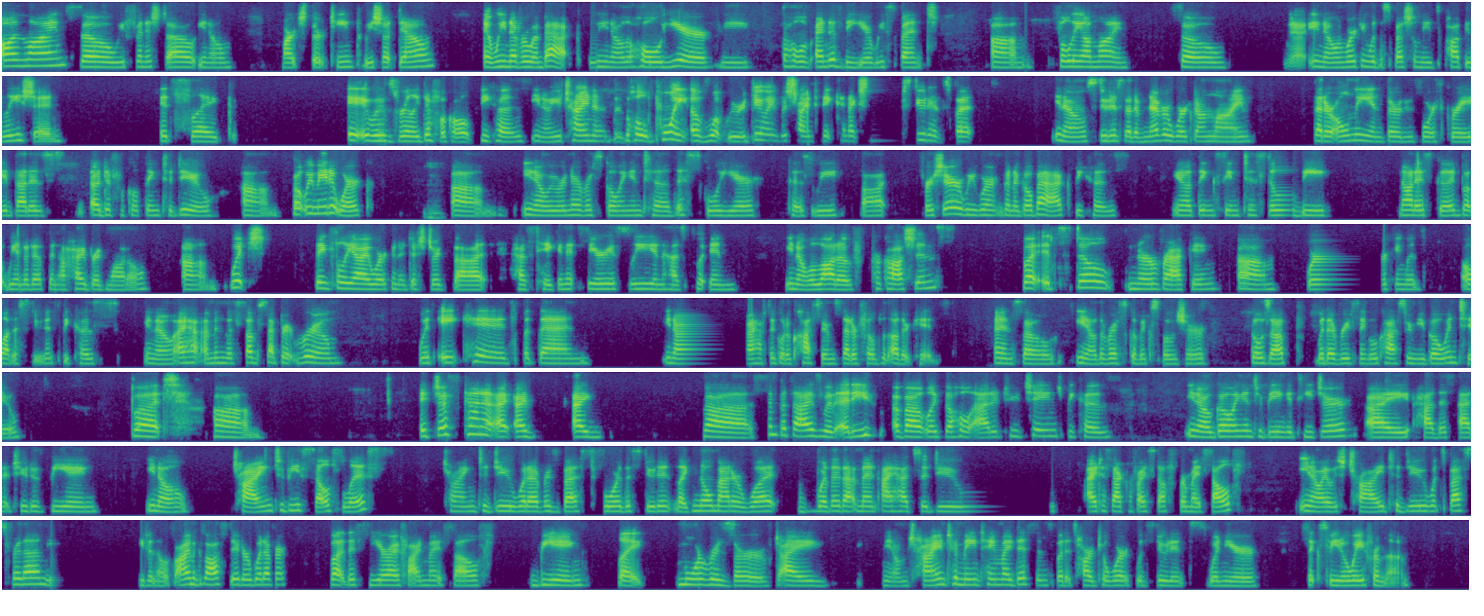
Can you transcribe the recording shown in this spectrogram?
online. So we finished out, you know, March 13th, we shut down and we never went back. You know, the whole year, we, the whole end of the year, we spent um, fully online. So, you know, and working with the special needs population, it's like it, it, was really difficult because you know you're trying to the whole point of what we were doing was trying to make connections with students but you know students that have never worked online that are only in third and fourth grade that is a difficult thing to do. Um, but we made it work. Mm. um, you know we were nervous going into this school year because we thought for sure we weren't going to go back because you know things seemed to still be not as good but we ended up in a hybrid model um, which thankfully I work in a district that has taken it seriously and has put in, you know, a lot of precautions, but it's still nerve wracking um, working with a lot of students because, you know, I ha- I'm in the sub separate room with eight kids, but then, you know, I have to go to classrooms that are filled with other kids. And so, you know, the risk of exposure goes up with every single classroom you go into. But um, it just kind of I I, I uh, sympathize with Eddie about like the whole attitude change because you know going into being a teacher I had this attitude of being you know trying to be selfless trying to do whatever's best for the student. Like no matter what whether that meant I had to do I had to sacrifice stuff for myself. You know I always try to do what's best for them even though if I'm exhausted or whatever. But this year I find myself being like more reserved. I, you know, I'm trying to maintain my distance, but it's hard to work with students when you're six feet away from them.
